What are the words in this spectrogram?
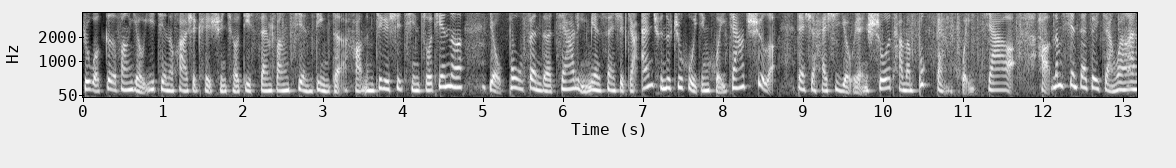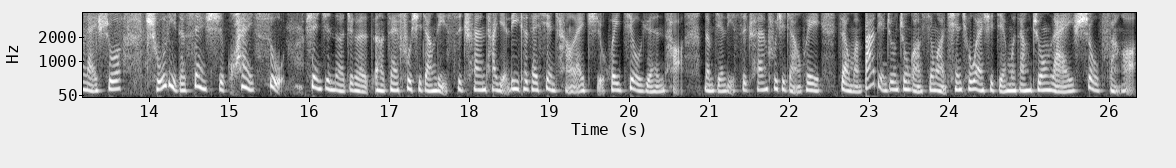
如果各方有意见的话，是可以寻求第三方鉴定的。好，那么这个事情昨天呢，有部分的家里面算是比较安全的住户已经回家去了，但是还是有人说。说他们不敢回家了。好，那么现在对蒋万安来说，处理的算是快速，甚至呢，这个呃，在副市长李四川他也立刻在现场来指挥救援。好，那么今天李四川副市长会在我们八点钟中广新闻网千秋万世节目当中来受访哦，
